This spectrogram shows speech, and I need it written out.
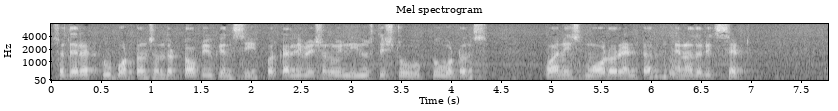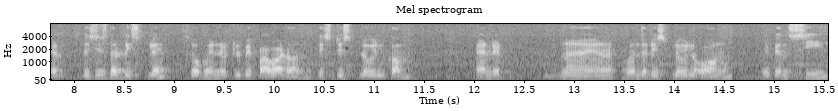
so there are two buttons on the top you can see. For calibration we will use these two two buttons. One is mode or enter another is set. And this is the display. So when it will be powered on this display will come. And it, uh, when the display will on you can see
